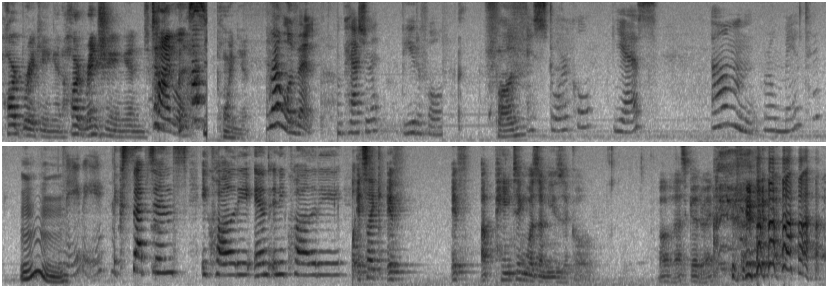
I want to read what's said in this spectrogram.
heartbreaking and heart-wrenching and Timeless. poignant. Relevant. Passionate, beautiful, Fun. historical, yes. Um, romantic? Maybe. Acceptance, equality, and inequality. It's like if if a painting was a musical. Oh, that's good, right?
